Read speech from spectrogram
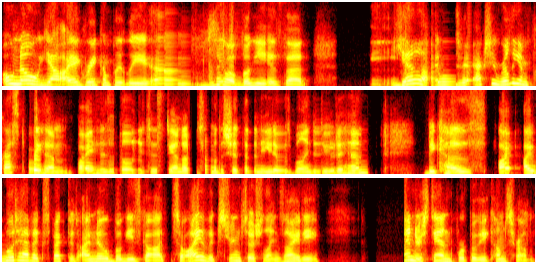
Oh no, yeah, I agree completely. Um, the thing about Boogie is that, yeah, I was actually really impressed by him, by his ability to stand up to some of the shit that Anita was willing to do to him. Because I, I would have expected, I know Boogie's got, so I have extreme social anxiety. I understand where Boogie comes from.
